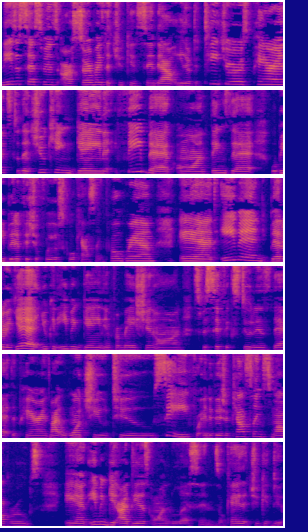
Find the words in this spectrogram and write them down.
needs assessments are surveys that you can send out either to teachers, parents, so that you can gain feedback on things that will be beneficial for your school counseling program. And even better yet, you can even gain information on specific students that the parents might want you to see for individual counseling, small groups, and even get ideas on lessons, okay, that you can do.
